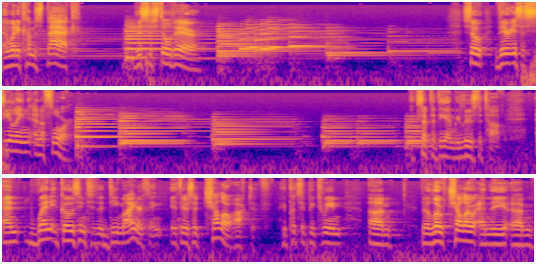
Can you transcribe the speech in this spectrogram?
And when it comes back, this is still there. So there is a ceiling and a floor. Except at the end, we lose the top. And when it goes into the D minor thing, there's a cello octave. He puts it between um, the low cello and the, um,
